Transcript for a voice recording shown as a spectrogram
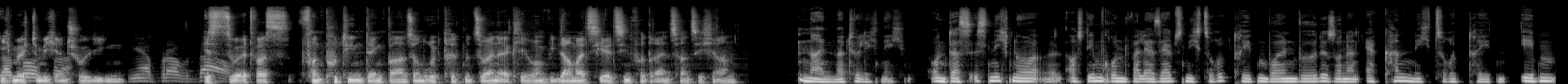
Ich möchte mich entschuldigen. Ist so etwas von Putin denkbar, so ein Rücktritt mit so einer Erklärung wie damals Jelzin vor 23 Jahren? Nein, natürlich nicht. Und das ist nicht nur äh, aus dem Grund, weil er selbst nicht zurücktreten wollen würde, sondern er kann nicht zurücktreten. Eben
